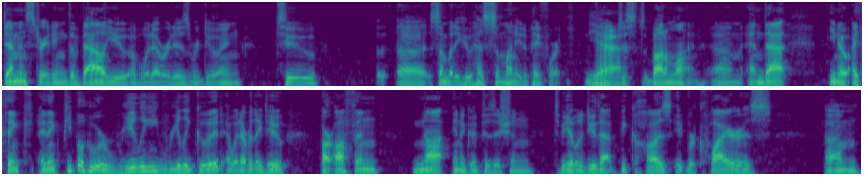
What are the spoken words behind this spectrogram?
demonstrating the value of whatever it is we're doing to uh, somebody who has some money to pay for it. yeah. Like, just bottom line. Um, and that, you know, I think I think people who are really really good at whatever they do are often not in a good position to be able to do that because it requires um,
